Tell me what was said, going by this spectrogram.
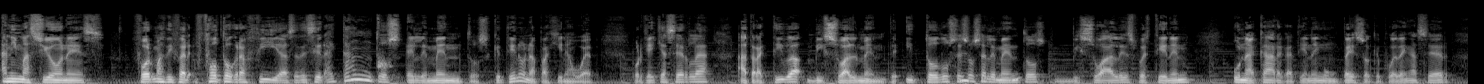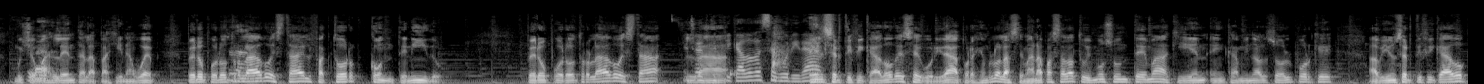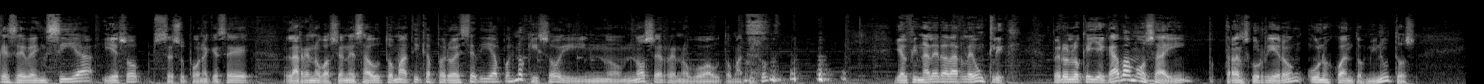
animaciones, formas diferentes, fotografías, es decir, hay tantos elementos que tiene una página web, porque hay que hacerla atractiva visualmente y todos esos elementos visuales pues tienen una carga, tienen un peso que pueden hacer mucho más lenta la página web. Pero por otro lado está el factor contenido pero por otro lado está el certificado de seguridad. El certificado de seguridad. Por ejemplo, la semana pasada tuvimos un tema aquí en, en, Camino al Sol porque había un certificado que se vencía y eso se supone que se la renovación es automática, pero ese día pues no quiso y no, no se renovó automático. y al final era darle un clic. Pero en lo que llegábamos ahí, transcurrieron unos cuantos minutos.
